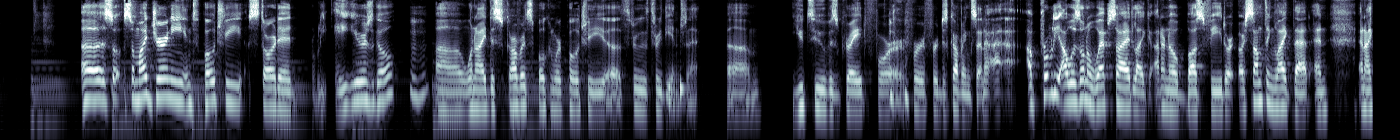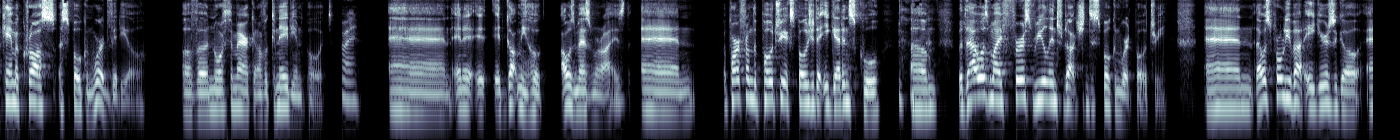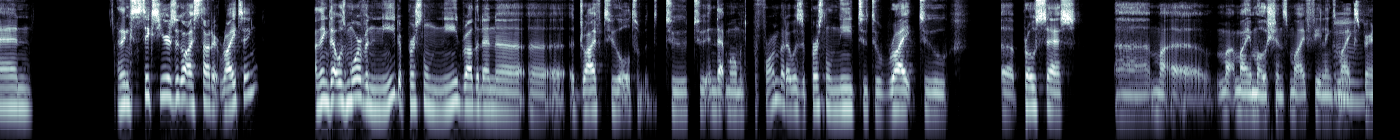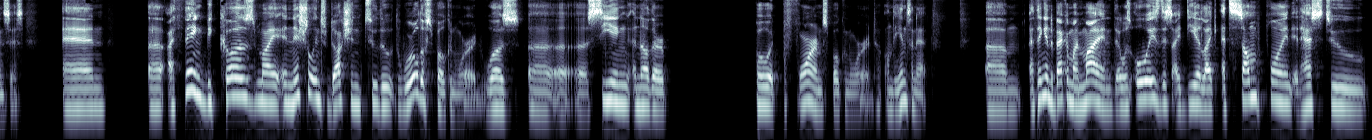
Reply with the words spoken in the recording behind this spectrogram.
Uh, so, so my journey into poetry started probably eight years ago Mhm. uh, when I discovered spoken word poetry uh, through through the internet. Um, YouTube is great for for for discovering. So, and I, I, I probably I was on a website like I don't know BuzzFeed or, or something like that, and and I came across a spoken word video of a North American of a Canadian poet, Right. and and it, it, got me hooked. I was mesmerized, and apart from the poetry exposure that you get in school, um, but that was my first real introduction to spoken word poetry, and that was probably about eight years ago. And I think six years ago I started writing. I think that was more of a need, a personal need, rather than a, a, a drive to ultimate to to in that moment perform. But it was a personal need to to write, to uh, process uh, my, uh, my my emotions, my feelings, my Mm. experiences, and uh, I think because my initial introduction to the, the world of spoken word was uh, uh, seeing another poet perform spoken word on the internet. Um, I think in the back of my mind there was always this idea, like at some point it has to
